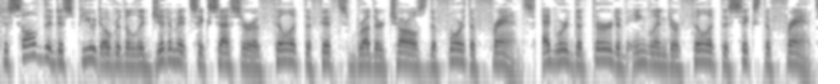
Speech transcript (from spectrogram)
To solve the dispute over the legitimate successor of Philip V's brother Charles IV of France Edward III of England or Philip VI of France,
